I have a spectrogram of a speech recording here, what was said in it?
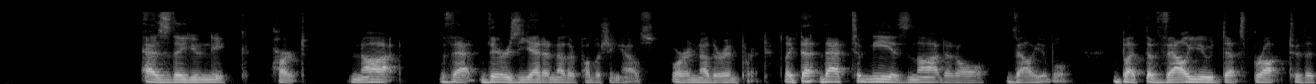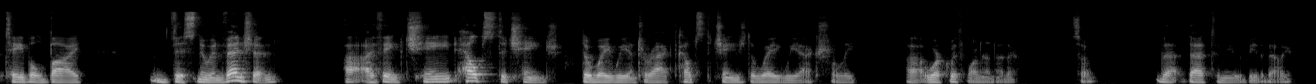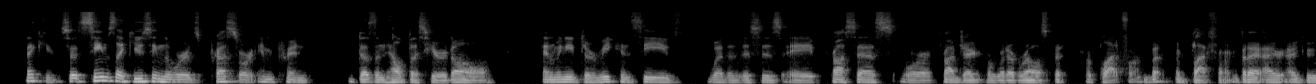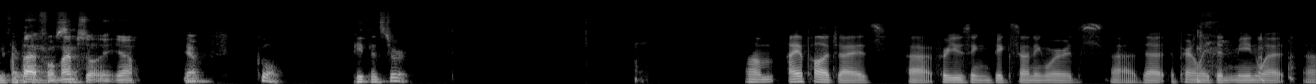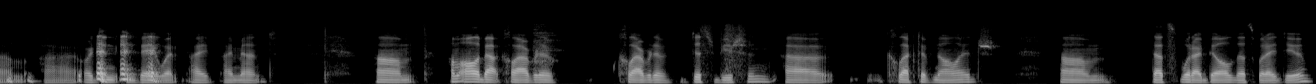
as the unique part, not that there's yet another publishing house or another imprint. Like that, that to me is not at all valuable but the value that's brought to the table by this new invention, uh, I think change helps to change the way we interact, helps to change the way we actually uh, work with one another. So that that to me would be the value. Thank you. So it seems like using the words press or imprint doesn't help us here at all, and we need to reconceive whether this is a process or a project or whatever else, but or platform, but a platform. But I, I agree with a platform. Absolutely, yeah. Yeah. Cool. Pete and Stuart. Um, I apologize uh, for using big sounding words uh, that apparently didn't mean what um, uh, or didn't convey what I, I meant. Um, I'm all about collaborative collaborative distribution, uh, collective knowledge. Um, that's what I build. That's what I do.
